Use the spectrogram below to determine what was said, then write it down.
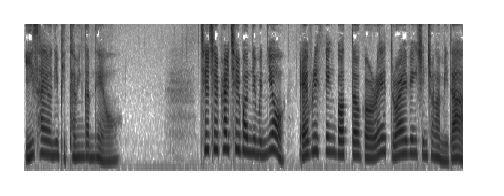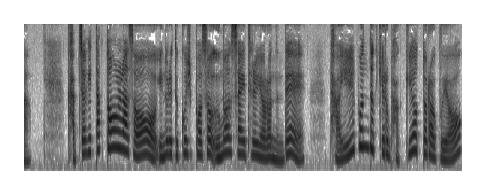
이 사연이 비타민 같네요. 7787번님은요, Everything But the Girl의 Driving 신청합니다. 갑자기 딱 떠올라서 이 노래 듣고 싶어서 음원 사이트를 열었는데 다 1분 듣기로 바뀌었더라고요.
